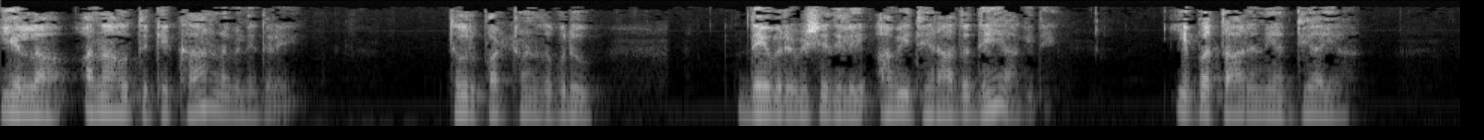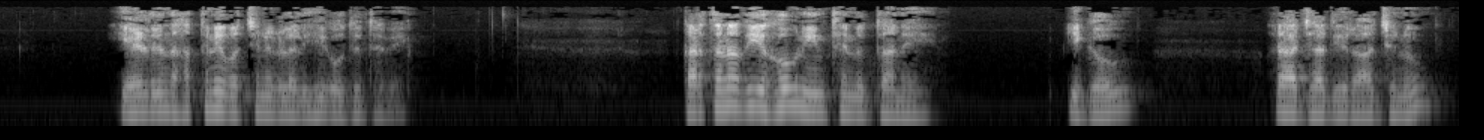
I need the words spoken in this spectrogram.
ಎಲ್ಲ ಅನಾಹುತಕ್ಕೆ ಕಾರಣವೆಂದರೆ ತೂರ್ ಪಟ್ಟಣದವರು ದೇವರ ವಿಷಯದಲ್ಲಿ ಅವಿಧ್ಯರಾದದ್ದೇ ಆಗಿದೆ. ಇಪ್ಪತ್ತಾರನೇ ಅಧ್ಯಾಯ ಏಳರಿಂದ ಹತ್ತನೇ ವಚನಗಳಲ್ಲಿ ಹೀಗೆ ಓದುತ್ತೇವೆ. ಕರ್ತನಾದ ಯಹೋವನು ಇಂತೆನ್ನುತ್ತಾನೆ. ಈಗ ರಾಜಾದಿರಾಜನು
